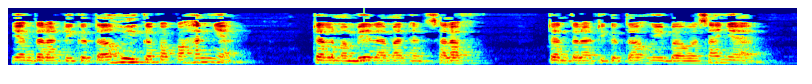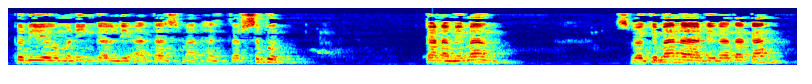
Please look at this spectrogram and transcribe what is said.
yang telah diketahui kekokohannya dalam membela manhaj salaf dan telah diketahui bahwasanya beliau meninggal di atas manhaj tersebut. Karena memang sebagaimana dikatakan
